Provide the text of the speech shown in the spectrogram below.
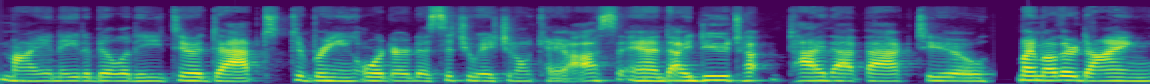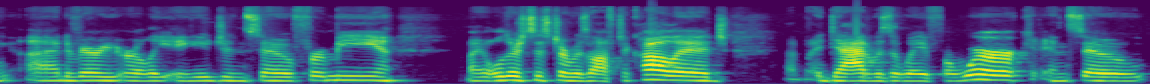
my innate ability to adapt to bringing order to situational chaos. And I do t- tie that back to my mother dying at a very early age. And so for me, my older sister was off to college my dad was away for work. And so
